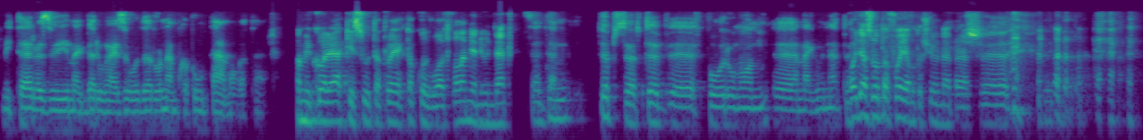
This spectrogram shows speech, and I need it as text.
mi tervezői meg beruházó oldalról nem kapunk támogatást. Amikor elkészült a projekt, akkor volt valamilyen ünnep? Szerintem többször több fórumon megünnepel. Vagy azóta folyamatos ünnepes?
